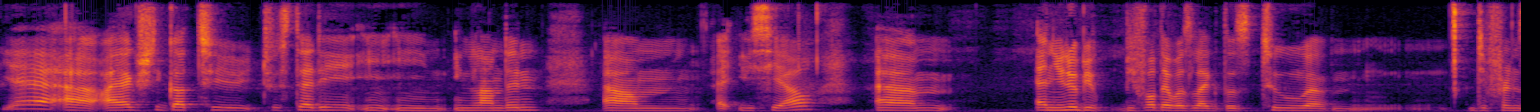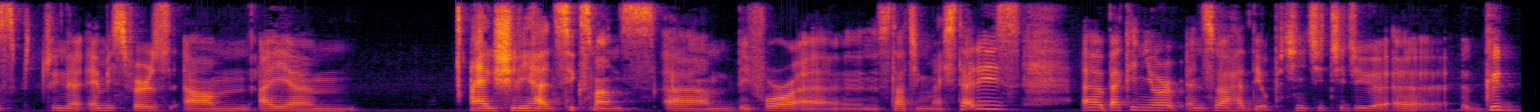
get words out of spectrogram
Yeah, uh, I actually got to to study in in, in London um, at UCL, um, and you know be, before there was like those two um, difference between the hemispheres. Um, I um, I actually had six months um, before uh, starting my studies uh, back in Europe, and so I had the opportunity to do a, a good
